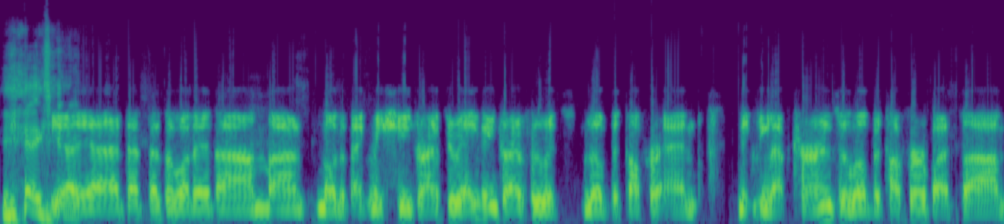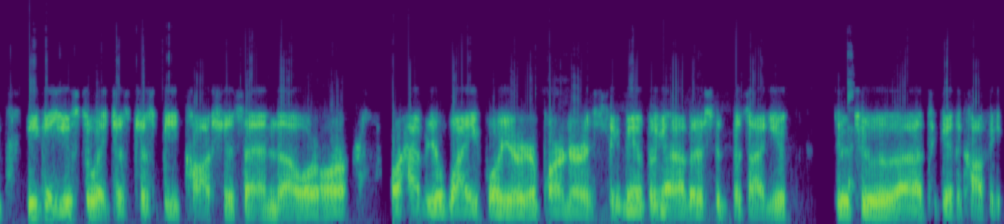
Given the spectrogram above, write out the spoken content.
yeah, yeah. yeah that, that's about it. Um, uh, no, the bank machine drive through, anything drive through, it's a little bit tougher, and making left turns a little bit tougher. But um, you get used to it. Just just be cautious, and uh, or or or have your wife or your partner, or significant other, sit beside you to to uh, to get a coffee.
